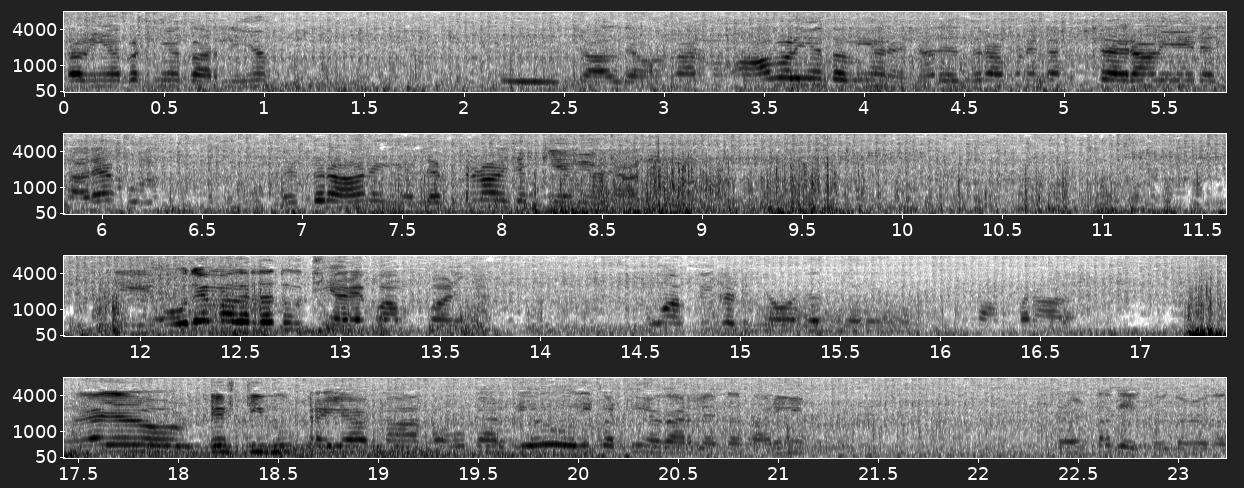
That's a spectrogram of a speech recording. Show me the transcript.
ਤਵੀਆਂ ਇਕੱਠੀਆਂ ਕਰ ਲਈਆਂ। ਤੇ ਚੱਲਦੇ ਜਾਵਾਂ ਘਰ ਨੂੰ ਆਹ ਵਾਲੀਆਂ ਤਵੀਆਂ ਨੇ ਇੱਧਰ ਆਪਣੇ ਤਾਂ ਟਾਇਰਾਂ ਵਾਲੀਆਂ ਨੇ ਸਾਰਿਆਂ ਕੋਲ। ਇੱਧਰ ਆ ਨਹੀਂ ਲੈਫਟ ਨਾਲ ਚੱਕੀਆਂ ਵੀ ਆ ਜਾਣ ਤੇ ਉਹਦੇ ਮਗਰ ਤਾਂ ਦੂਜੀਆਂ ਨੇ ਪੰਪ ਵਾਲੀਆਂ। ਉਹ ਆਪੇ ਇਕੱਠੀਆਂ ਹੋ ਜਾਂਦੀਆਂ ਨੇ ਪੰਪ ਨਾਲ। ਉਹਦਾ ਜਦੋਂ ਡਿਸਟ੍ਰੀਬਿਊਟਰ ਜਾਂ ਮਾ ਉਹ ਕਰਦੀ, ਉਹ ਉਹਦੀ ਇਕੱਠੀਆਂ ਕਰ ਲੈਂਦਾ ਸਾਰੀਆਂ। ਟਰੈਕਟਰ ਦੇਖੋ ਕਿਵੇਂ ਕਰਦਾ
